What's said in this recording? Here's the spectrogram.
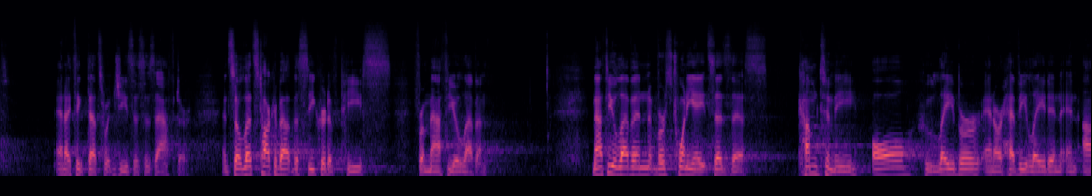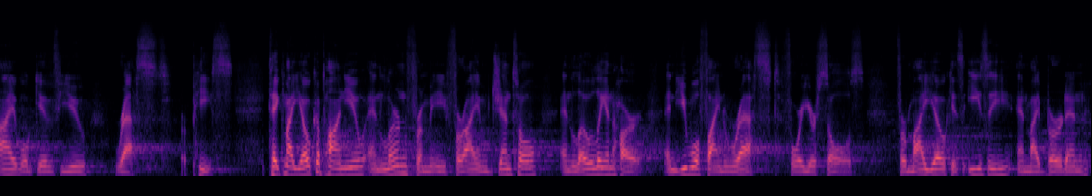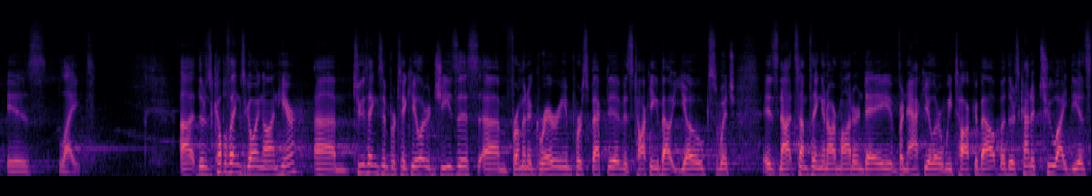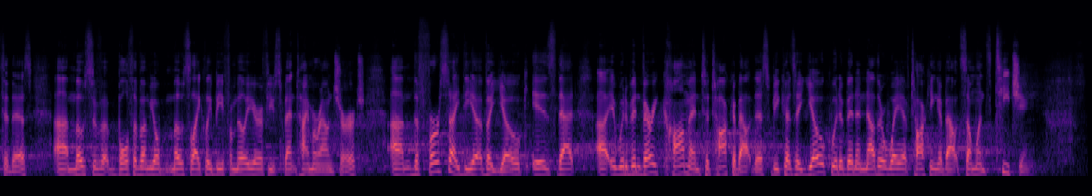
And I think that's what Jesus is after. And so let's talk about the secret of peace from Matthew 11. Matthew 11, verse 28 says this Come to me, all who labor and are heavy laden, and I will give you rest or peace. Take my yoke upon you and learn from me, for I am gentle and lowly in heart, and you will find rest for your souls. For my yoke is easy and my burden is light. Uh, there's a couple things going on here. Um, two things in particular. Jesus, um, from an agrarian perspective, is talking about yokes, which is not something in our modern day vernacular we talk about, but there's kind of two ideas to this. Um, most of both of them you'll most likely be familiar if you've spent time around church. Um, the first idea of a yoke is that uh, it would have been very common to talk about this because a yoke would have been another way of talking about someone's teaching.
